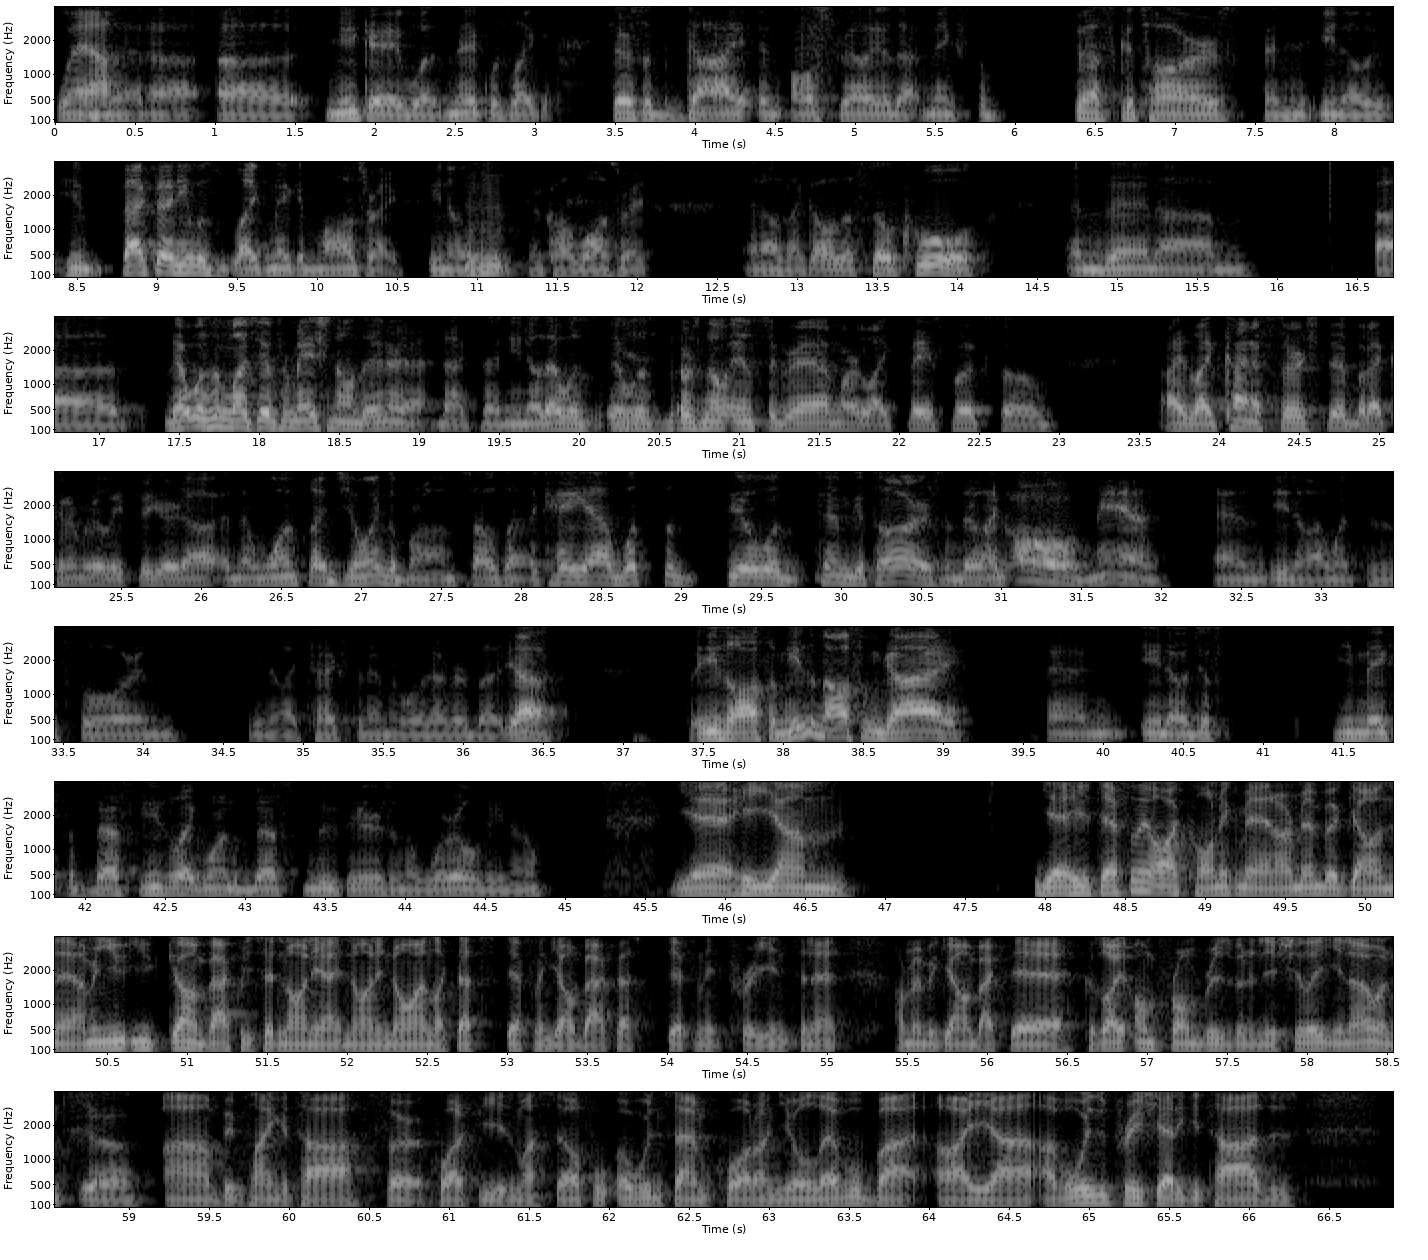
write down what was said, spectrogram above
Wow. And then uh, uh, Nike was Nick was like, "There's a guy in Australia that makes the best guitars," and you know, he back then he was like making Mosrites, you know, Mhm. they're called Mosrites, and I was like, "Oh, that's so cool." And then um, uh, there wasn't much information on the internet back then, you know. That was it Yeah. was there was no Instagram or like Facebook, so I like kind of searched it, but I couldn't really figure it out. And then once I joined the Bronx, I was like, "Hey, yeah, what's the deal with Tym Guitars?" And they're like, "Oh man!" And you know, I went to the store and you know, I texted him or whatever. But yeah, but he's awesome. He's an awesome guy, and you know, just he makes the best. He's like one of the best luthiers in the world. You know. Yeah, he um yeah, he's definitely iconic, man. I remember going there. I mean, you, you going back when you said 98, 99, like that's definitely going back. That's definitely pre-internet. I remember going back there because I'm from Brisbane initially, you know, and Yeah. um, been playing guitar for quite a few years myself. I wouldn't say I'm quite on your level, but I uh, I've always appreciated guitars as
